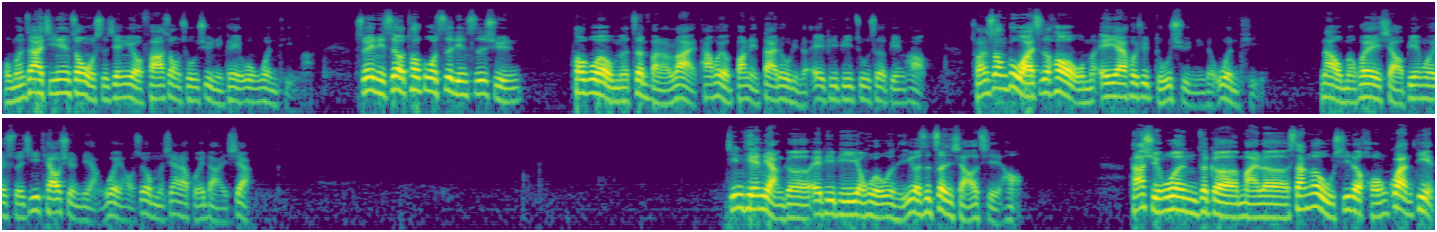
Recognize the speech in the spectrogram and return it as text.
我们在今天中午时间也有发送出去，你可以问问题嘛。所以你只有透过智霖咨询，透过我们的正版的 LINE，它会有帮你带入你的 APP 注册编号，传送过来之后，我们 AI 会去读取你的问题，那我们会小编会随机挑选两位哈，所以我们现在来回答一下。今天两个 APP 用户的问题，一个是郑小姐哈。她询问这个买了三二五 C 的宏冠电，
